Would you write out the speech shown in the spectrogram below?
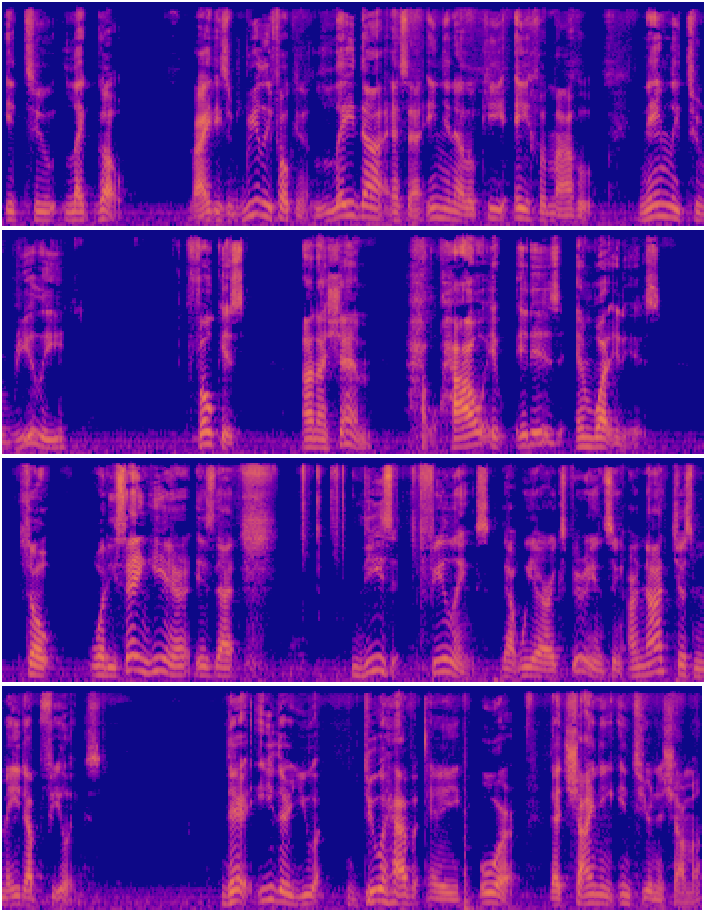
it to let go. Right? He's really focusing. Leda esa inyan eloki mahu. Namely, to really focus on Hashem, how, how it, it is and what it is. So, what he's saying here is that these feelings that we are experiencing are not just made up feelings. They're either you do have a ore that's shining into your neshama,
